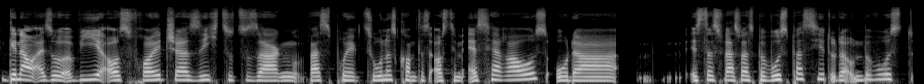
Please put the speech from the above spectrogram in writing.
Genau, also wie aus Freudscher Sicht sozusagen, was Projektion ist, kommt es aus dem S heraus oder ist das was, was bewusst passiert oder unbewusst?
